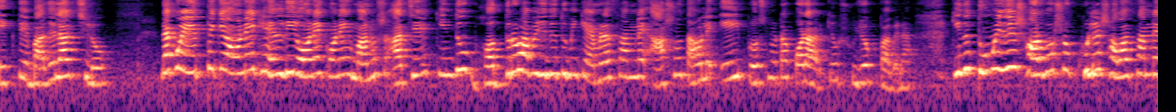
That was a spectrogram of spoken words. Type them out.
দেখতে বাজে লাগছিল দেখো, এর থেকে অনেক হেলদি অনেক অনেক মানুষ আছে, কিন্তু ভদ্রভাবে যদি তুমি ক্যামেরার সামনে আসো, তাহলে এই প্রশ্নটা করার কেউ সুযোগ পাবে না। কিন্তু তুমি যদি সর্বস্ব খুলে সবার সামনে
